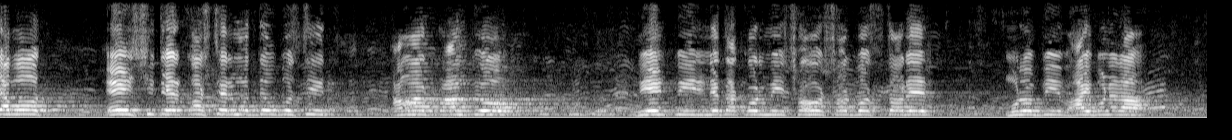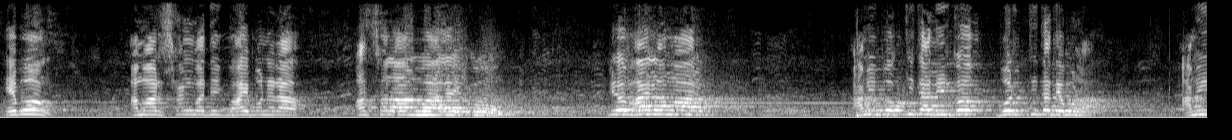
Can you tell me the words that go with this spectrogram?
যাবৎ এই শীতের কষ্টের মধ্যে উপস্থিত আমার প্রান্তীয় বিএনপির নেতাকর্মী সহ সর্বস্তরের মুরব্বী ভাই বোনেরা এবং আমার সাংবাদিক ভাই বোনেরা, আসসালামু আলাইকুম। প্রিয় ভাইরা আমার, আমি বক্তৃতা দীর্ঘ, বক্তৃতা দেব না। আমি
